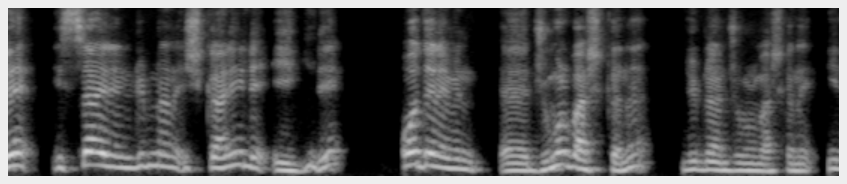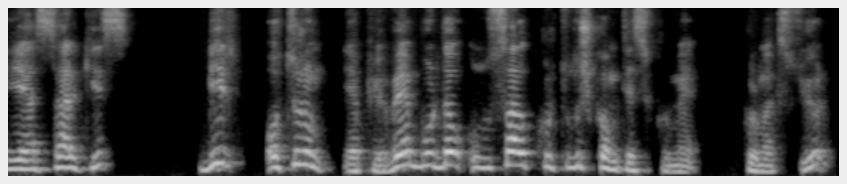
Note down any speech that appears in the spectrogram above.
ve İsrail'in Lübnan'ı işgaliyle ilgili o dönemin e, Cumhurbaşkanı, Lübnan Cumhurbaşkanı İlyas Sarkis bir oturum yapıyor ve burada Ulusal Kurtuluş Komitesi kurma, kurmak istiyor.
